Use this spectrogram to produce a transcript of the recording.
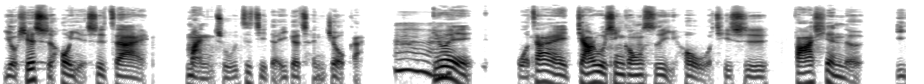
有些时候也是在。满足自己的一个成就感，嗯，因为我在加入新公司以后，我其实发现了一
